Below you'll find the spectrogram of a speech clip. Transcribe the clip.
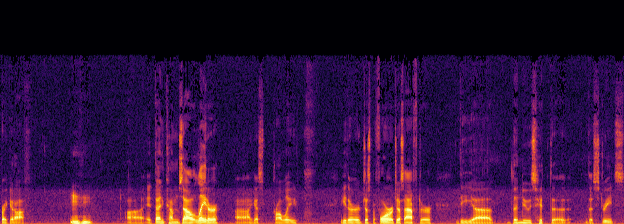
break it off. Mm-hmm. Uh, it then comes out later, uh, I guess probably either just before or just after the uh, the news hit the the streets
